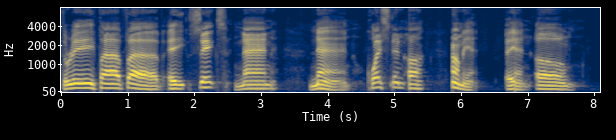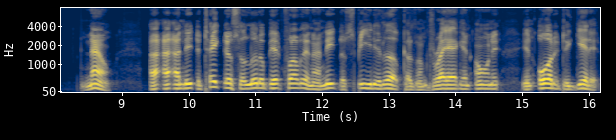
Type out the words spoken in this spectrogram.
355 8699. Question or comment. And um, now, I, I, need to take this a little bit further and I need to speed it up because I'm dragging on it in order to get it.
